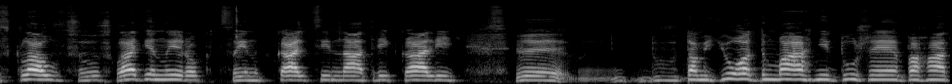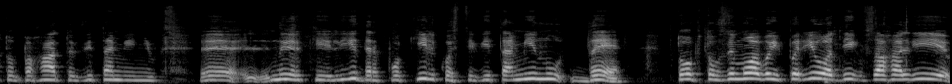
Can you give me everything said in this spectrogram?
Склав в складі нирок, цинк, кальцій, натрій, калій, е, там йод, магній, дуже багато, багато вітамінів. Е, нирки лідер по кількості вітаміну Д. Тобто в зимовий період їх взагалі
